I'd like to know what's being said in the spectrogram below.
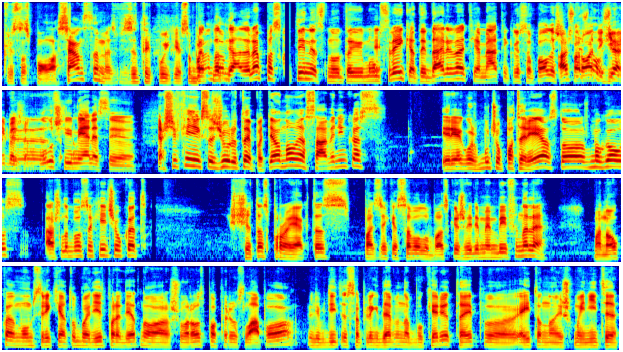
Kristos Polas sensta, mes visi tai puikiai bet suprantam. vat gal yra paskutinis, nu, tai mums reikia, tai dar yra tie metai Kriso Paulo, Aš parodė gyvybės e, ženklų šį mėnesį. Aš į Phoenixą žiūriu taip, atėjo naujas savininkas ir jeigu aš būčiau patarėjęs to žmogaus, aš labiau sakyčiau, kad šitas projektas pasiekė savo lubas, kai žaidėme NBA finale. Manau, kad mums reikėtų bandyti pradėti nuo švaraus popieriaus lapo, lipdytis aplink Deviną Bukerį, taip, Eitono išmainyti e,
